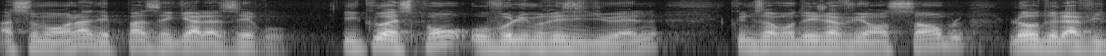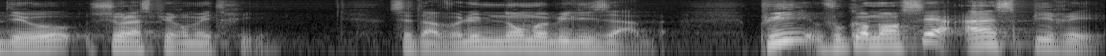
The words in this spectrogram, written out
à ce moment-là, n'est pas égal à zéro. Il correspond au volume résiduel que nous avons déjà vu ensemble lors de la vidéo sur la spirométrie. C'est un volume non mobilisable. Puis, vous commencez à inspirer.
